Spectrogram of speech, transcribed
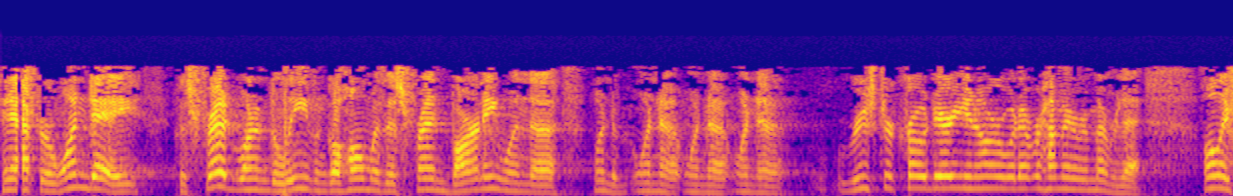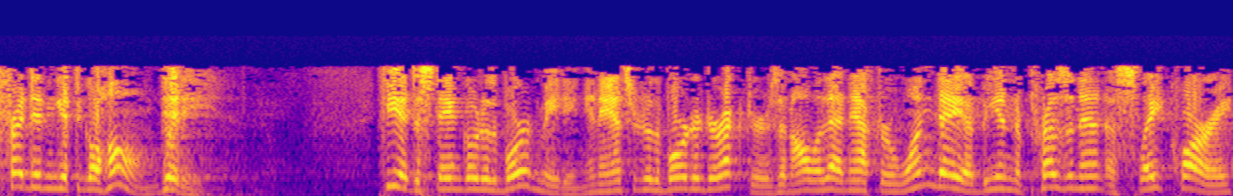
And after one day, because Fred wanted to leave and go home with his friend Barney when the when the when the when the when the rooster crowed there, you know, or whatever. How many remember that? Only Fred didn't get to go home, did he? He had to stay and go to the board meeting and answer to the board of directors and all of that. And after one day of being the president of Slate Quarry,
